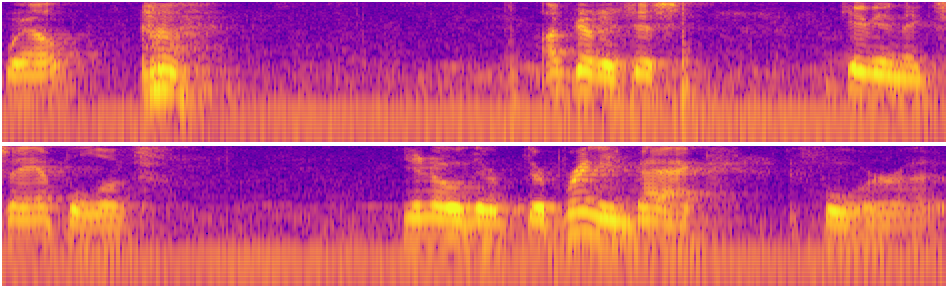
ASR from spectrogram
Well, I'm going to just give you an example of, you know, they're, they're bringing back for, uh,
